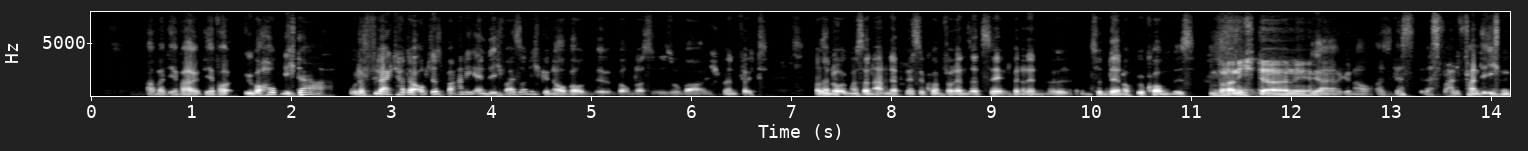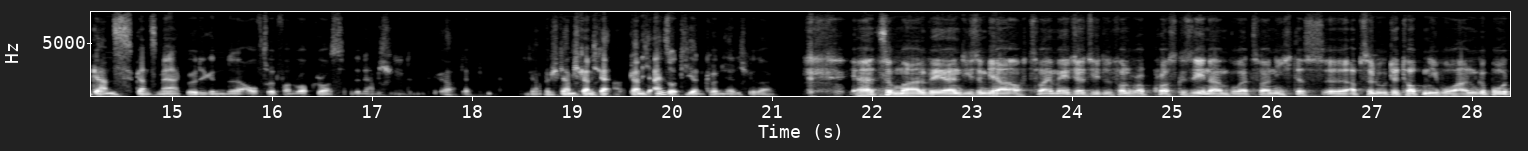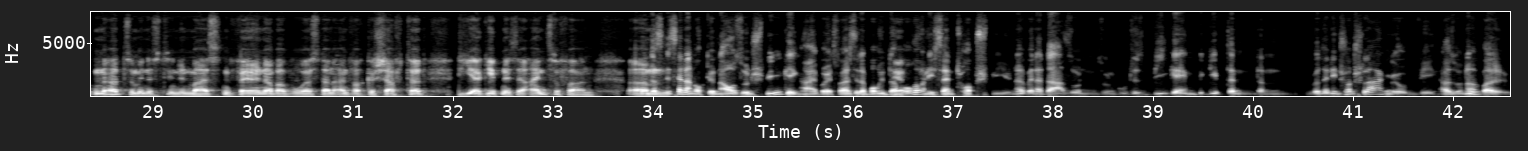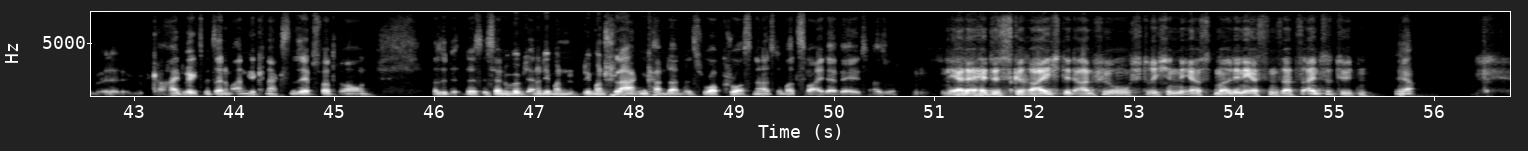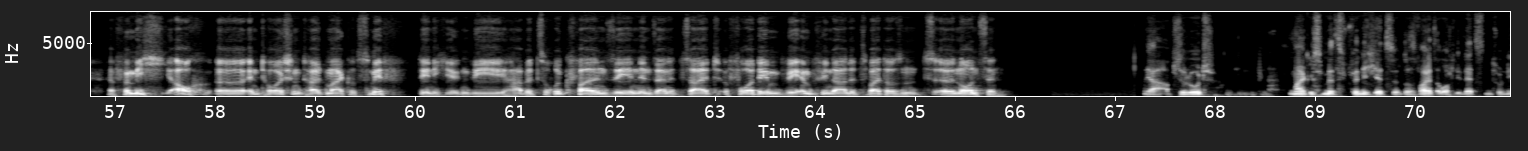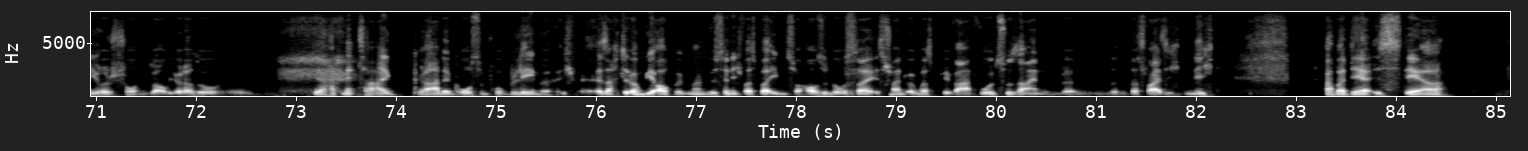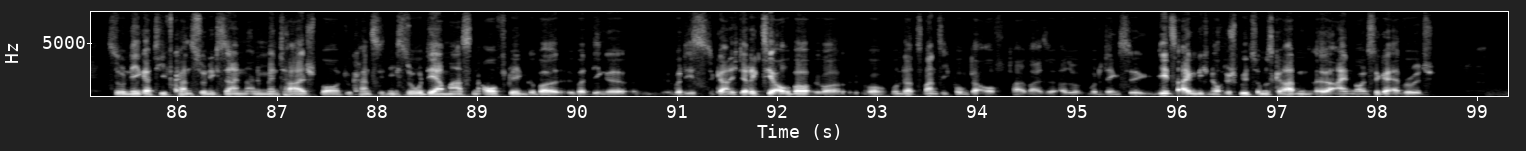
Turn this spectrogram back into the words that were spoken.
aber der war, der war überhaupt nicht da. Oder vielleicht hat er auch das Barney-Ende. Ich weiß auch nicht genau, warum, äh, das so war. Ich meine, vielleicht hat er noch irgendwas danach in der Pressekonferenz erzählt, wenn er denn äh, zu der noch gekommen ist. War nicht da, ne? Ja, genau. Also das, das war, fand ich einen ganz, ganz merkwürdigen äh, Auftritt von Rob Cross. Den habe ich, ja, der, ja, den habe ich gar nicht, gar nicht einsortieren können, ehrlich gesagt. Ja, zumal wir in diesem Jahr auch zwei Major-Titel von Rob Cross gesehen haben, wo er zwar nicht das äh, absolute Top-Niveau angeboten hat, zumindest in den meisten Fällen, aber wo er es dann einfach geschafft hat, die Ergebnisse einzufahren. Und das ähm, ist ja dann auch genau so ein Spiel gegen Heibrechts, weißt du, da braucht, da ja. braucht er nicht sein Top-Spiel. Ne? Wenn er da so ein, so ein gutes B-Game begibt, dann, dann wird er den schon schlagen irgendwie. Also, ne, weil äh, Heibrechts mit seinem angeknacksten Selbstvertrauen also das ist ja nur wirklich einer, den man, den man schlagen kann dann als Rob Cross, ne, als Nummer zwei der Welt. Also ja, da hätte es gereicht, in Anführungsstrichen erstmal den ersten Satz einzutüten. Ja. ja für mich auch äh, enttäuschend halt Michael Smith, den ich irgendwie habe zurückfallen sehen in seine Zeit vor dem WM-Finale 2019. Ja, absolut. Michael Smith finde ich jetzt, das war jetzt aber auch die letzten Turniere schon, glaube ich, oder? So äh, der hat mental gerade große Probleme. Ich, er sagte irgendwie auch, man wüsste nicht, was bei ihm zu Hause los sei. Es scheint irgendwas privat wohl zu sein. Äh, das weiß ich nicht. Aber der ist der, so negativ kannst du nicht sein in einem Mentalsport. Du kannst dich nicht so dermaßen aufregen über, über Dinge, über die es gar nicht, der regt sich auch über, über, über 120 Punkte auf teilweise. Also wo du denkst, geht es eigentlich noch? Du spielst ums gerade äh, 91er Average.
